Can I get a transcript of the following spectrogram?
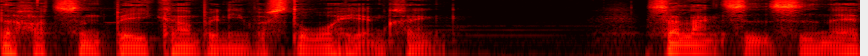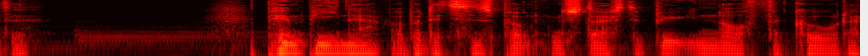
The Hudson Bay Company var store her omkring. Så lang tid siden er det. Pembina var på det tidspunkt den største by i North Dakota.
